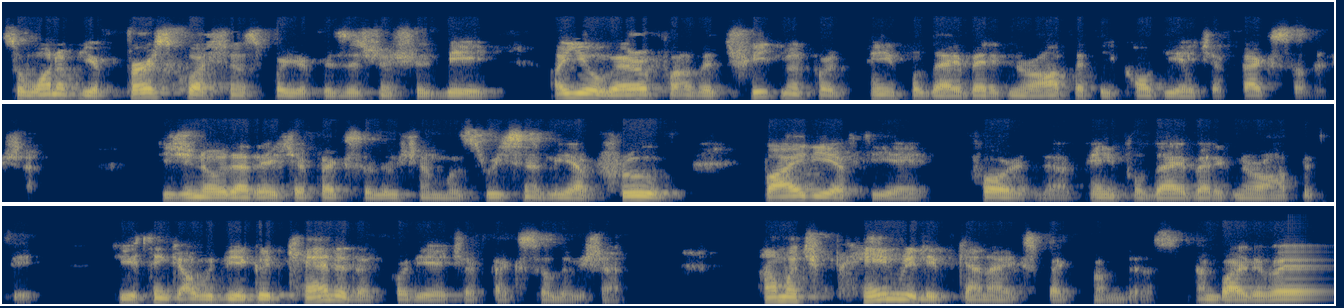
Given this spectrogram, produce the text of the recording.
So one of your first questions for your physician should be, are you aware of, of a treatment for painful diabetic neuropathy called the HFX solution? Did you know that HFX solution was recently approved by the FDA for uh, painful diabetic neuropathy? Do you think I would be a good candidate for the HFX solution? How much pain relief can I expect from this? And by the way,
